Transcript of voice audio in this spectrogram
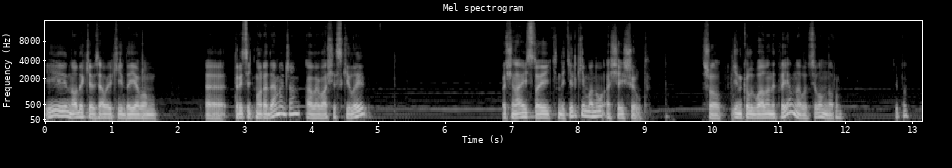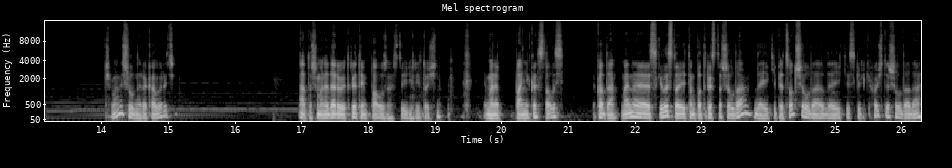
І нодик я взяв, який дає вам е, 30 море демеджа, але ваші скіли починають стоїть не тільки ману, а ще й шилд. Що інколи бувало неприємно, але в цілому норм. Типа. Чи в мене шилд не рекавериться? А, то що мене дерево відкрите, пауза стоїть в грі точно. І в мене паніка сталася. Так от, да. В мене скіли стоять там по 300 шилда, деякі 500 шилда, деякі скільки хочете шилда, да.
